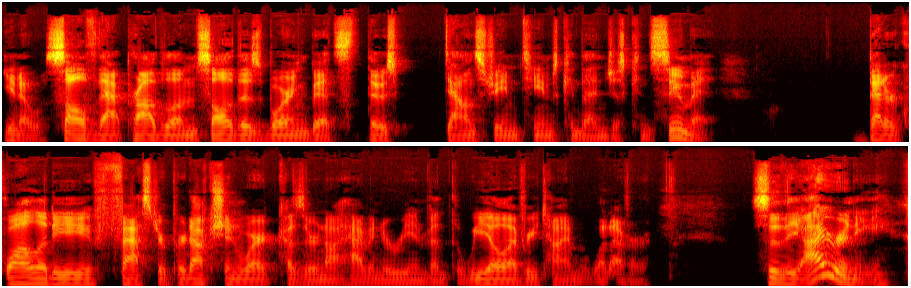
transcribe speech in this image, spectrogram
you know solve that problem solve those boring bits those downstream teams can then just consume it. Better quality, faster production work because they're not having to reinvent the wheel every time or whatever. So the irony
